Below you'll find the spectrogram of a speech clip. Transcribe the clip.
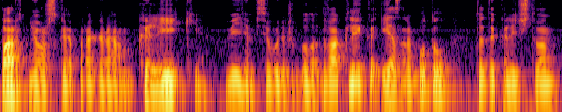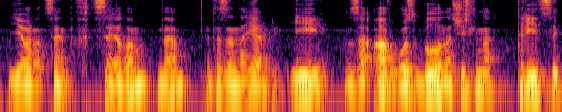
Партнерская программа, клики. Видим, всего лишь было два клика. И я заработал вот это количество евроцентов. В целом, да, это за ноябрь. И за август было начислено 30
